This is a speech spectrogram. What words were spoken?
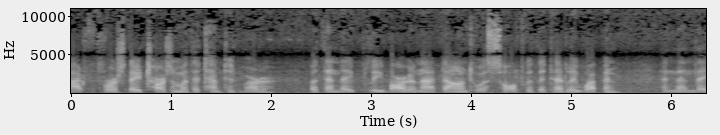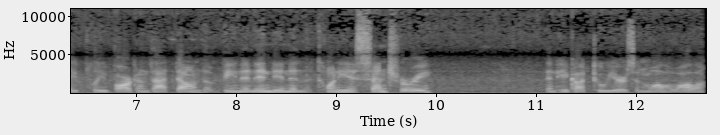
At first, they charged him with attempted murder, but then they plea bargained that down to assault with a deadly weapon and then they plea bargained that down to being an Indian in the 20th century. Then he got two years in Walla Walla.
